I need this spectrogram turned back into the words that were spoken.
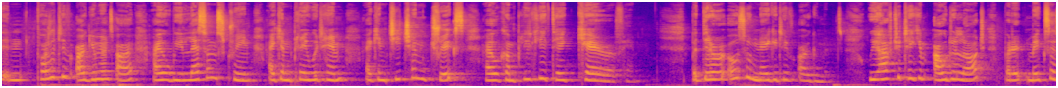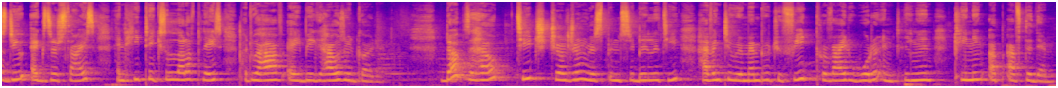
the positive arguments are I will be less on screen, I can play with him, I can teach him tricks, I will completely take care of him. But there are also negative arguments. We have to take him out a lot, but it makes us do exercise, and he takes a lot of place, but we have a big house with garden. Dogs help teach children responsibility, having to remember to feed, provide water, and cleaning, cleaning up after them.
